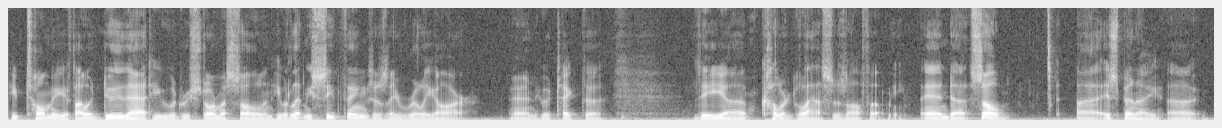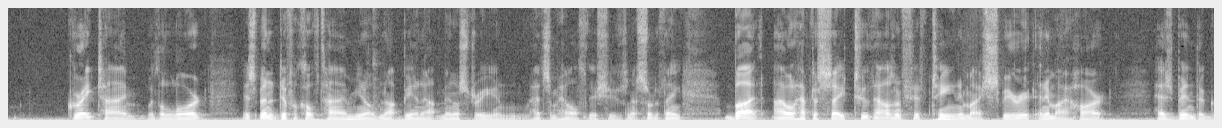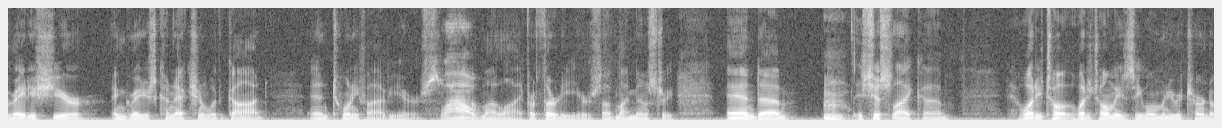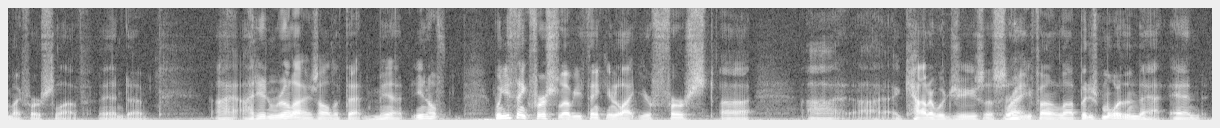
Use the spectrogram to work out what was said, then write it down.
He told me if I would do that, He would restore my soul, and He would let me see things as they really are, and He would take the the uh, colored glasses off of me. And uh, so uh, it's been a, uh great time with the Lord. It's been a difficult time, you know, not being out ministry and had some health issues and that sort of thing. But I will have to say, 2015 in my spirit and in my heart has been the greatest year and greatest connection with God in 25 years Wow. of my life, or 30 years of my ministry. And um, it's just like um, what he told what he told me is he wanted me to return to my first love, and uh, I, I didn't realize all that that meant. You know, when you think first love, you're thinking like your first uh, uh, uh, encounter with Jesus, and Right. you fell in love. But it's more than that. And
